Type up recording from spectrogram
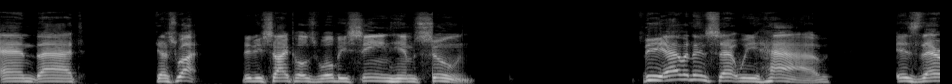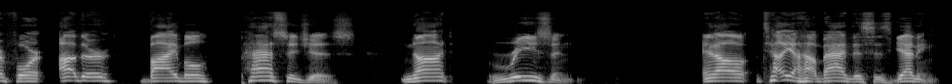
and that, guess what? The disciples will be seeing him soon. The evidence that we have is therefore other Bible passages, not reason. And I'll tell you how bad this is getting.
